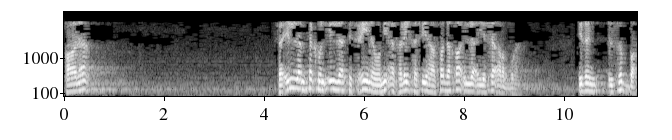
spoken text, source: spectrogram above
قال فإن لم تكن إلا تسعين ومائة فليس فيها صدقة إلا أن يشاء ربها. إذا الفضة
